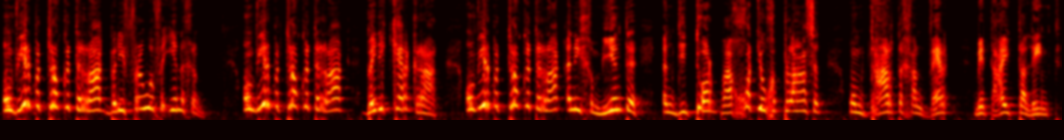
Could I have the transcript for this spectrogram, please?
Om weer betrokke te raak by die vroue vereniging. Om weer betrokke te raak by die kerkraad. Om weer betrokke te raak in die gemeente in die dorp waar God jou geplaas het om daar te gaan werk met daai talent.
